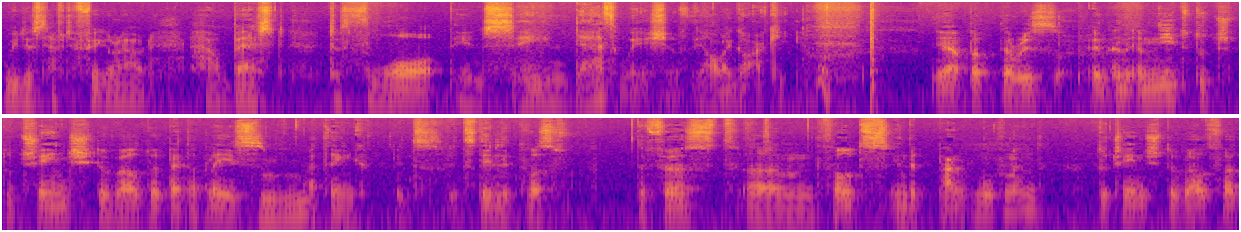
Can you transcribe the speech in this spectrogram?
We just have to figure out how best to thwart the insane death wish of the oligarchy. Yeah, but there is a, a, a need to ch- to change the world to a better place. Mhm. I think it's it's still it was the first um, thoughts in the punk movement to change the world for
